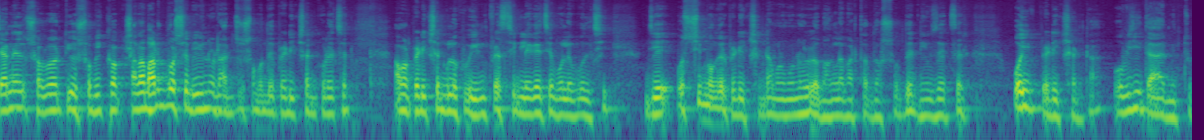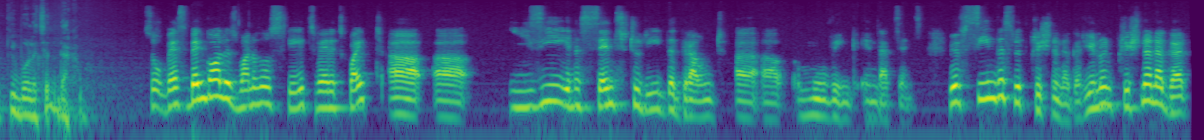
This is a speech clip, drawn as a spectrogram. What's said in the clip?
চ্যানেল সর্বভারতীয় সমীক্ষক সারা ভারতবর্ষে বিভিন্ন রাজ্য সম্বন্ধে প্রেডিকশন করেছেন আমার প্রেডিকশনগুলো খুব ইন্টারেস্টিং লেগেছে বলে বলছি যে, পশ্চিমবঙ্গের প্রেডিকশনটা আমার মনে হলো বাংলা বার্তার দর্শকদের নিউজ এক্সের ওই প্রেডিকশনটা অভিজিৎ আয়ার মিত্র কী বলেছেন দেখাবো। So West Bengal is one of those states where it's quite uh, uh, easy, in a sense, to read the ground uh, uh, moving in that sense. We've seen this with Krishnanagar. You know, in Krishnanagar,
